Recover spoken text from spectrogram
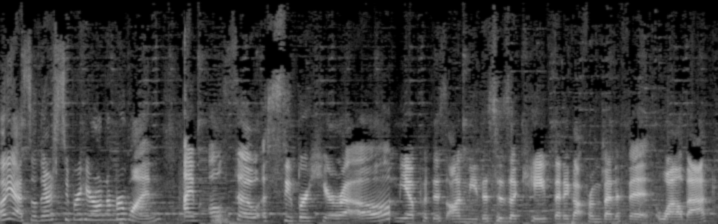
oh yeah, so there's superhero number one. I'm also a superhero. Miya put this on me. This is a cape that I got from Benefit a while back.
